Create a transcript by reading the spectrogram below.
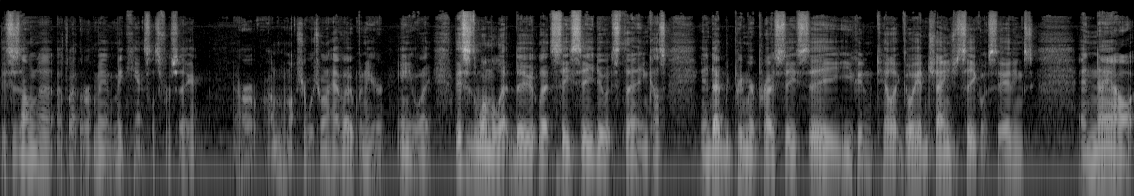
This is on the, I've got the, man, let me cancel this for a second. Or I'm not sure which one I have open here. Anyway, this is the one we'll let do, let CC do its thing because in Adobe Premiere Pro CC, you can tell it, go ahead and change the sequence settings. And now,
